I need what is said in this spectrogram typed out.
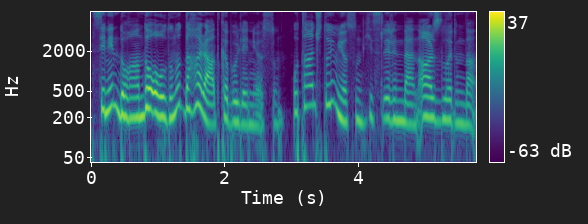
senin doğanda olduğunu daha rahat kabulleniyorsun. Utanç duymuyorsun hislerinden, arzularından.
